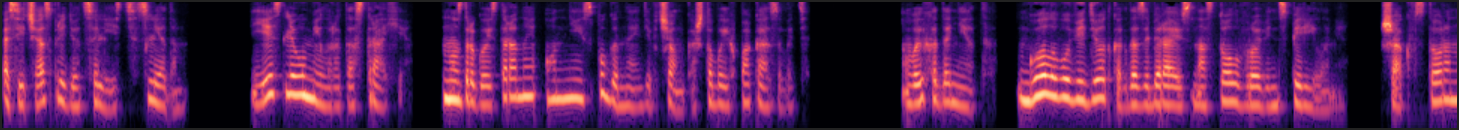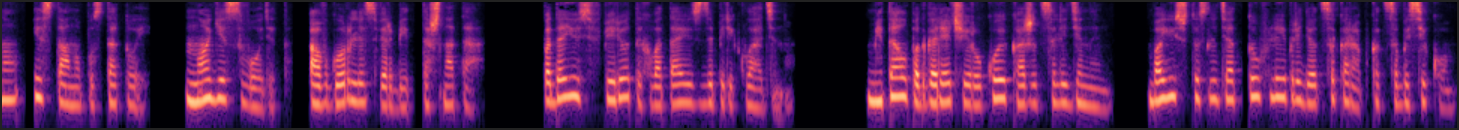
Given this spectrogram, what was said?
А сейчас придется лезть следом. Есть ли у Милрота страхи? Но, с другой стороны, он не испуганная девчонка, чтобы их показывать. Выхода нет. Голову ведет, когда забираюсь на стол вровень с перилами. Шаг в сторону и стану пустотой. Ноги сводит, а в горле свербит тошнота. Подаюсь вперед и хватаюсь за перекладину. Металл под горячей рукой кажется ледяным. Боюсь, что слетят туфли и придется карабкаться босиком.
